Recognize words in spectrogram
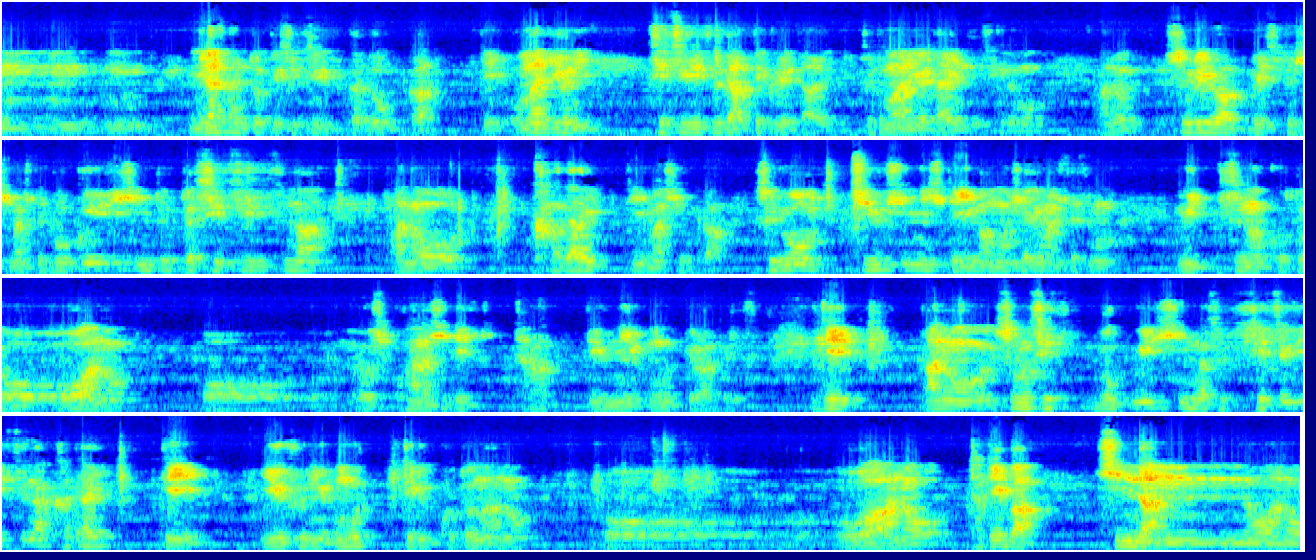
皆さんにとって切実かどうかって同じように切実であってくれたらとてもありがたいんですけども、あの、それは別としまして、僕自身にとっては切実な、あの、課題って言いましょうか。それを中心にして今申し上げました、その、三つのことを、あの、おお話できたらっていうふうに思ってるわけです。で、あの、そのせ、僕自身が切実な課題っていうふうに思ってることのあの、は、あの、例えば、親鸞のあの、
